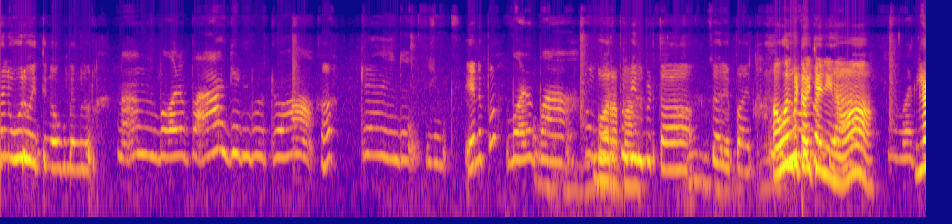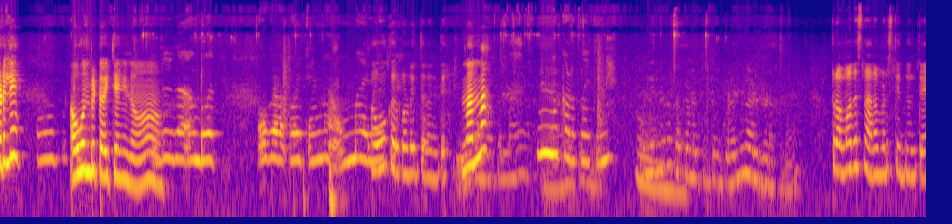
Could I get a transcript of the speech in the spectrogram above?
ನಾನು ಊರು ಹೋಯ್ತೀನಿ ಹೋಗು ಬೆಂಗಳೂರು. ಹ? ಏನಪ್ಪ? ಬೋರಪ್ಪ. ಬಿಡ್ತಾ ಸರಿಪ್ಪ ಆಯ್ತು. ಅವನ್ ಬಿಟ್ಟು ಹೋಯ್ತೀಯ ನೀನು? ಇಲ್ಲಿ ನೋಡಲಿ ಅವನ್ ಬಿಟ್ಟು ಹೋಯ್ತೀಯ ನೀನು? ಅವು ಕರ್ಕೊಂಡು ಹೋಯ್ತಾನಂತೆ ನನ್ನ? ಪ್ರಮೋದ ಸ್ನಾನ ಮಾಡಿಸ್ತಿದ್ನಂತೆ.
